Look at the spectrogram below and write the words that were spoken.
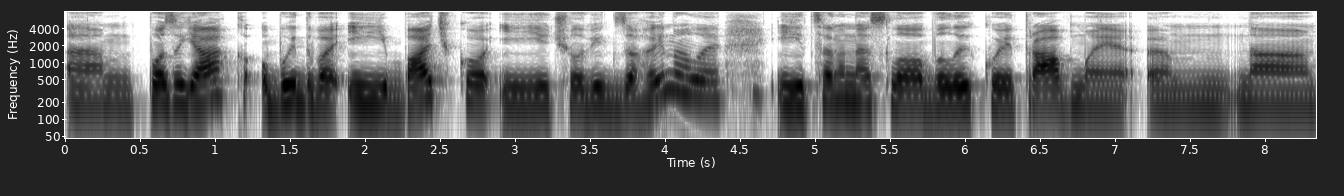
Ем, Позаяк обидва і її батько, і її чоловік загинули, і це нанесло великої травми ем, на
